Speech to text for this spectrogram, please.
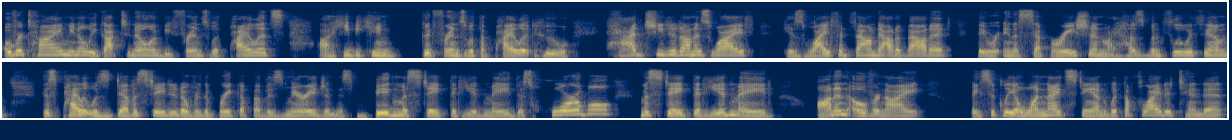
over time, you know, we got to know and be friends with pilots. Uh, he became good friends with a pilot who had cheated on his wife. His wife had found out about it. They were in a separation. My husband flew with him. This pilot was devastated over the breakup of his marriage and this big mistake that he had made, this horrible mistake that he had made on an overnight, basically a one night stand with a flight attendant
